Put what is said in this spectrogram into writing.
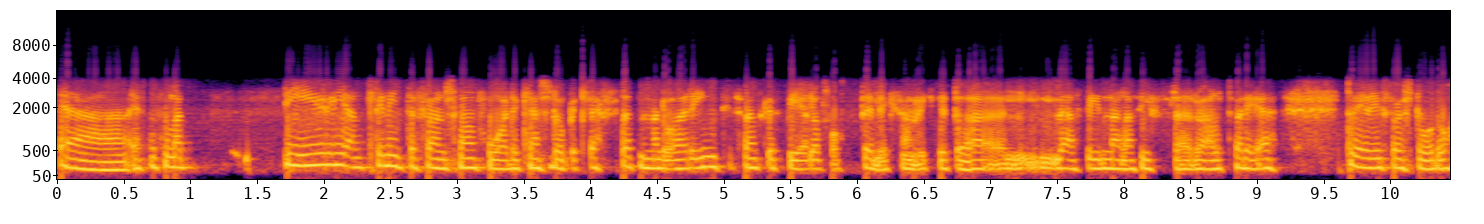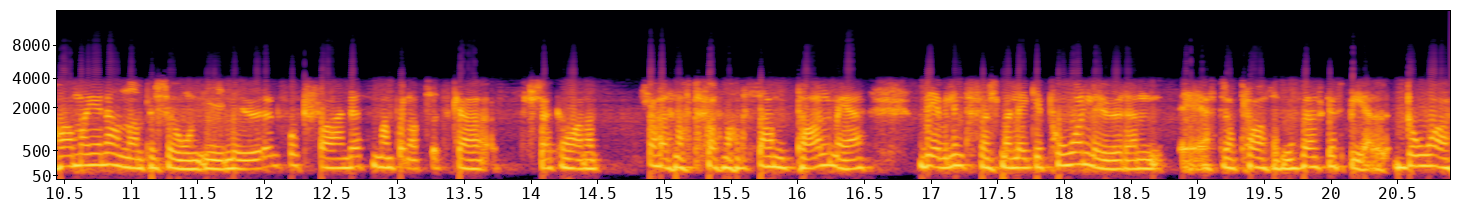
Eh, eftersom att det är ju egentligen inte förrän man får det kanske då bekräftat när man då har ringt till Svenska Spel och fått det liksom riktigt och läst in alla siffror och allt vad det är. Då är det först då. Då har man ju en annan person i luren fortfarande som man på något sätt ska försöka ha något föra något form av samtal med. Det är väl inte förrän man lägger på luren efter att ha pratat med Svenska Spel. Då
